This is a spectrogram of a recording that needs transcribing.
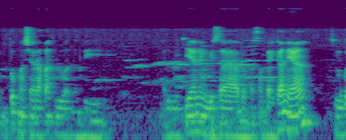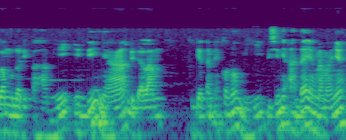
untuk masyarakat luar negeri demikian yang bisa Bapak sampaikan ya. Semoga mudah dipahami. Intinya di dalam kegiatan ekonomi di sini ada yang namanya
